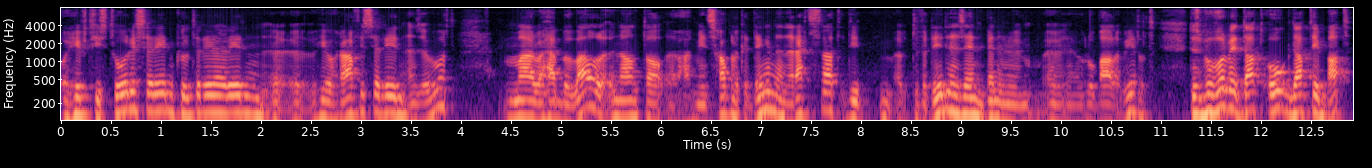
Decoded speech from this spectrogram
heeft historische reden, culturele reden, uh, geografische reden enzovoort. Maar we hebben wel een aantal gemeenschappelijke dingen in de rechtsstraat die te verdedigen zijn binnen een, globale wereld. Dus bijvoorbeeld dat, ook dat debat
